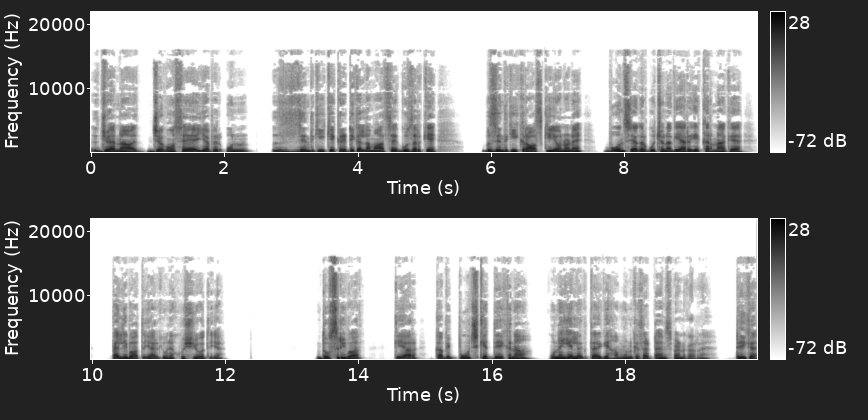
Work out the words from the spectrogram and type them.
جو ہے نا جگہوں سے یا پھر ان زندگی کے کریٹیکل لمحات سے گزر کے زندگی کراس کی ہے انہوں نے، وہ ان سے اگر پوچھو نا کہ یار یہ کرنا کیا ہے، پہلی بات تو یار کہ انہیں خوشی ہوتی ہے۔ دوسری بات کہ یار کبھی پوچھ کے دیکھنا، انہیں یہ لگتا ہے کہ ہم ان کے ساتھ ٹائم اسپینڈ کر رہے ہیں۔ ٹھیک ہے،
